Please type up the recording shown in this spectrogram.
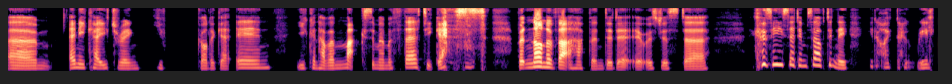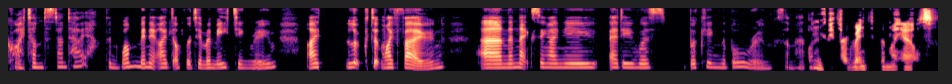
Um, any catering, you've got to get in. You can have a maximum of 30 guests, but none of that happened, did it? It was just, uh, because he said himself, didn't he? You know, I don't really quite understand how it happened. One minute I'd offered him a meeting room, I looked at my phone, and the next thing I knew, Eddie was booking the ballroom somehow. One minute I'd rented them my house,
